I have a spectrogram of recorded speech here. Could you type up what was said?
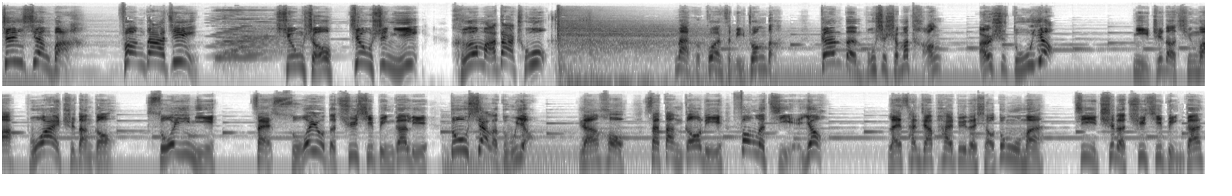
真相吧！放大镜，凶手就是你，河马大厨。那个罐子里装的根本不是什么糖，而是毒药。你知道青蛙不爱吃蛋糕，所以你在所有的曲奇饼干里都下了毒药，然后在蛋糕里放了解药。来参加派对的小动物们既吃了曲奇饼干，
